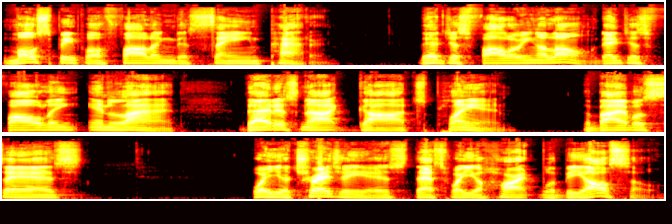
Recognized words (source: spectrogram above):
Most people are following the same pattern. They're just following along, they're just falling in line. That is not God's plan. The Bible says, where your treasure is, that's where your heart will be also.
